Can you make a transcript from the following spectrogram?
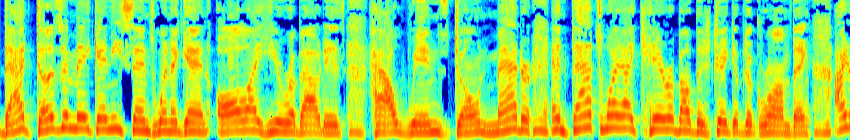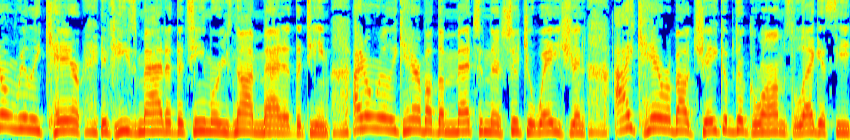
That doesn't make any sense when again, all I hear about is how wins don't matter. And that's why I care about this Jacob DeGrom thing. I don't really care if he's mad at the team or he's not mad at the team. I don't really care about the Mets and their situation. I care about Jacob DeGrom's legacy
